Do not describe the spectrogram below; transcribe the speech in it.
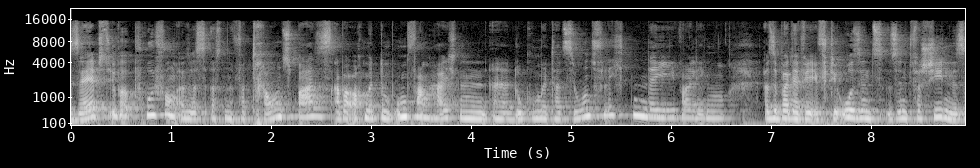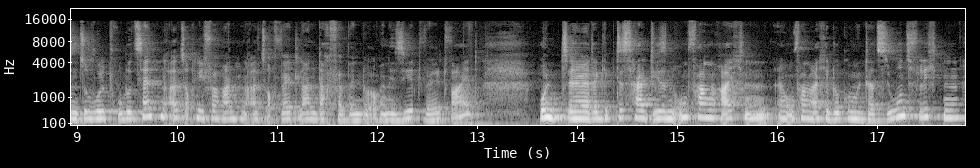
Selbstüberprüfung, also es ist eine Vertrauensbasis, aber auch mit einem umfangreichen äh, Dokumentationspflichten der jeweiligen, also bei der WFTO sind, sind verschiedene, sind sowohl Produzenten als auch Lieferanten als auch Weltladen-Dachverbände organisiert weltweit. Und äh, da gibt es halt diesen umfangreichen, äh, umfangreiche Dokumentationspflichten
